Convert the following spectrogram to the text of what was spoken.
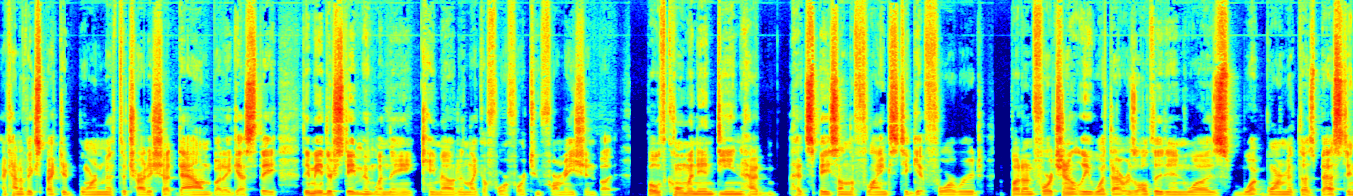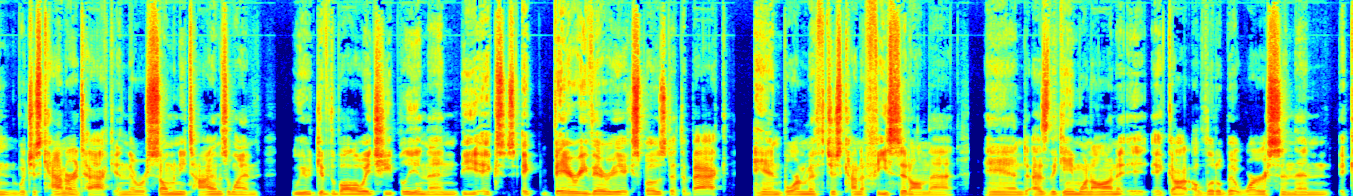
I kind of expected Bournemouth to try to shut down, but I guess they they made their statement when they came out in like a 4-4-2 formation. But both Coleman and Digne had had space on the flanks to get forward. But unfortunately, what that resulted in was what Bournemouth does best in, which is counterattack. And there were so many times when we would give the ball away cheaply and then be ex- very, very exposed at the back. And Bournemouth just kind of feasted on that. And as the game went on, it, it got a little bit worse. And then it,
